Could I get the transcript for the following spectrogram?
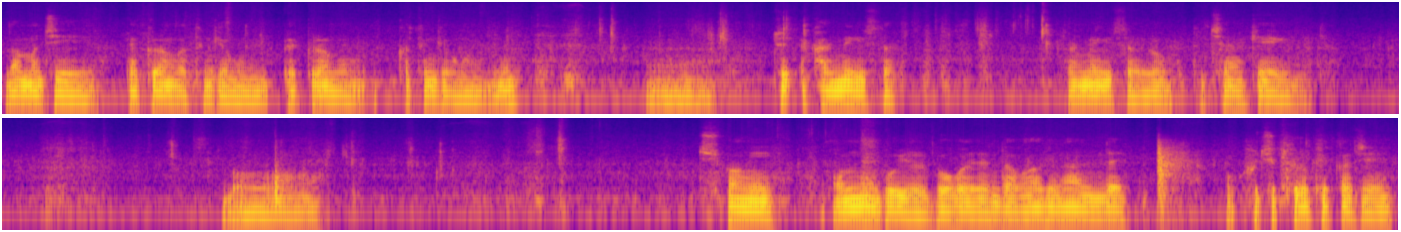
나머지 100g 같은 경우는 100g 같은 경우에는 어, 제- 갈매기살 갈매기살로 대체할 계획입니다. 뭐 지방이 없는 부위를 먹어야 된다고 하긴 하는데 뭐 굳이 그렇게까지 이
